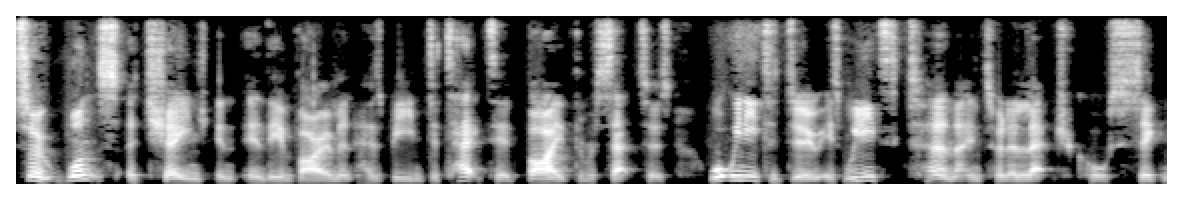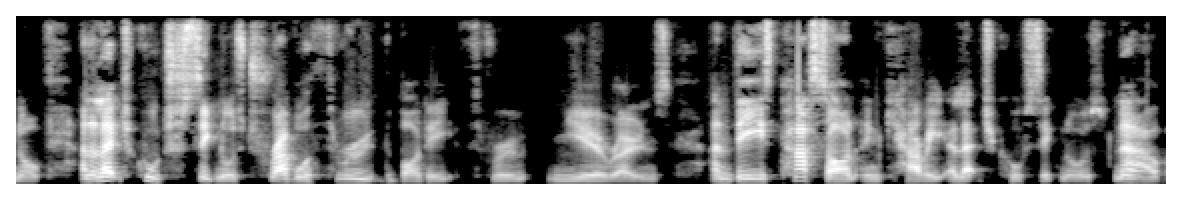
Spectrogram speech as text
So once a change in, in the environment has been detected by the receptors, what we need to do is we need to turn that into an electrical signal. And electrical tr signals travel through the body through neurons. And these pass on and carry electrical signals. Now,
